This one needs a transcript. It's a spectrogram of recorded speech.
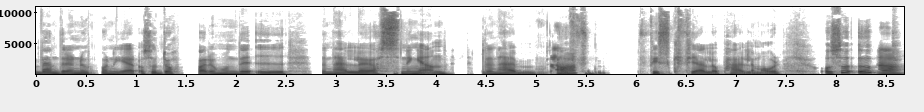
vänder den upp och ner och så doppade hon det i den här lösningen, den här ja. fiskfjäll och pärlemor. Och så upp ja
